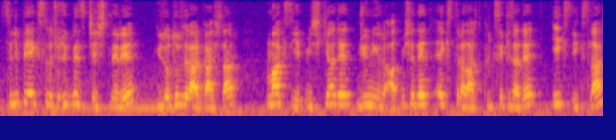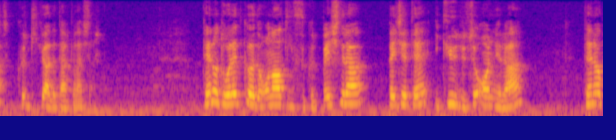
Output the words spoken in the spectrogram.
Sleepy Extra çocuk bezi çeşitleri 130 lira arkadaşlar. Max 72 adet, Junior 60 adet, Extra Large 48 adet, XX Large 42 adet arkadaşlar. Teno tuvalet kağıdı 16'lısı 45 lira. Peçete 200'lüsü 10 lira. Teno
